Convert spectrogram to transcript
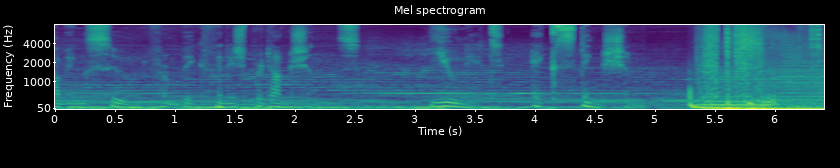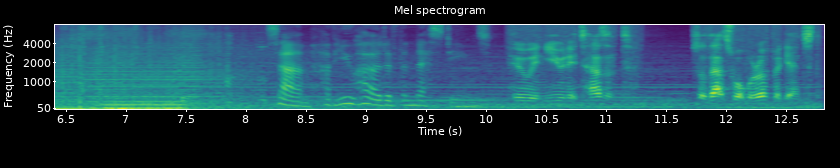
Coming soon from Big Finish Productions. Unit Extinction. Sam, have you heard of the Nestenes? Who in unit hasn't? So that's what we're up against.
